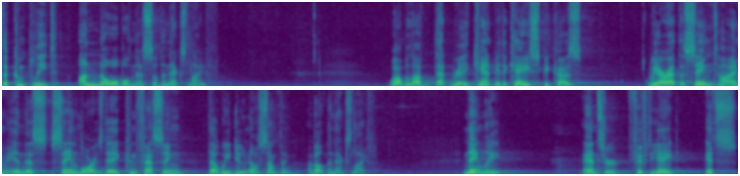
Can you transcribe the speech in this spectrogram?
The complete unknowableness of the next life? Well, beloved, that really can't be the case because we are at the same time in this same Lord's Day confessing that we do know something about the next life. Namely, answer 58, it's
